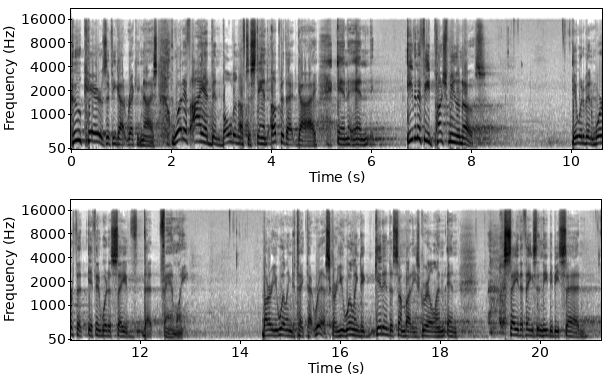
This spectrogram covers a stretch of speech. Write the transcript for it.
Who cares if he got recognized? What if I had been bold enough to stand up to that guy and, and even if he'd punched me in the nose, it would have been worth it if it would have saved that family. But are you willing to take that risk? Are you willing to get into somebody's grill and, and say the things that need to be said?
